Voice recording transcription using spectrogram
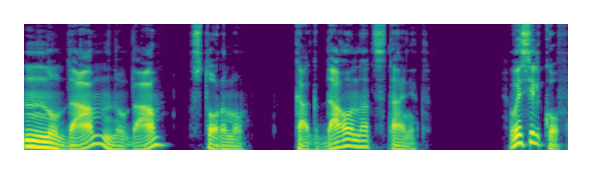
Ну да, ну да, в сторону. Когда он отстанет? Васильков.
